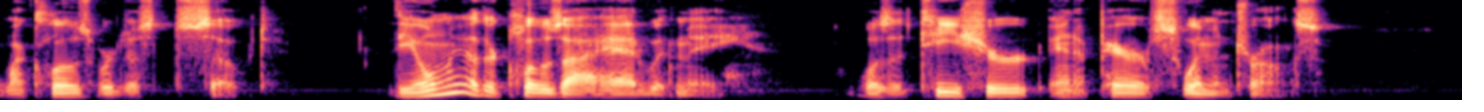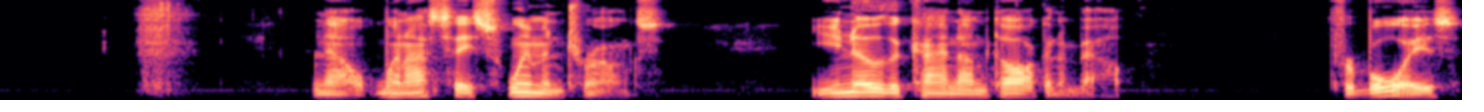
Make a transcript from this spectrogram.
my clothes were just soaked. The only other clothes I had with me was a t shirt and a pair of swimming trunks. Now, when I say swimming trunks, you know the kind I'm talking about. For boys,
